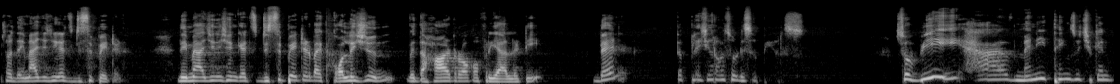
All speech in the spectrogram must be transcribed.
So the imagination gets dissipated. The imagination gets dissipated by collision with the hard rock of reality. Then the pleasure also disappears. So we have many things which you can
